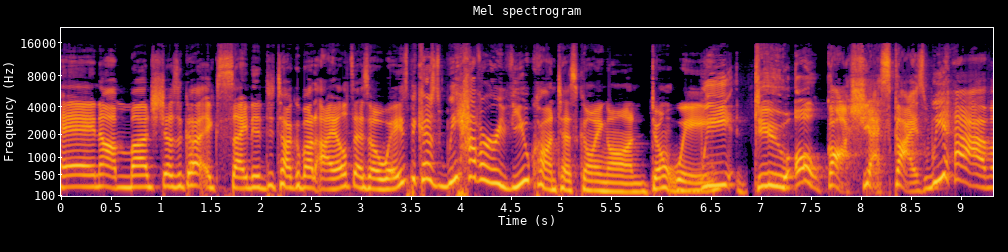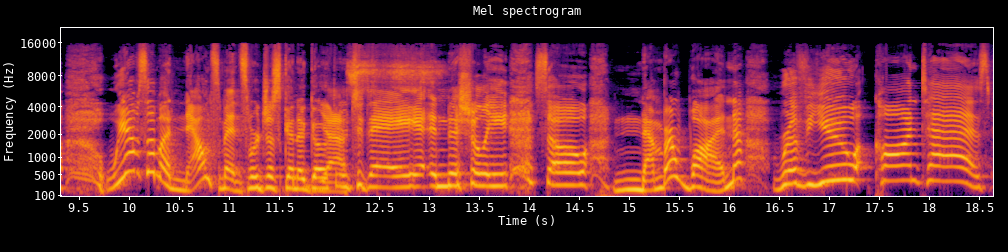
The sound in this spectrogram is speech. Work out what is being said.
Hey, not much, Jessica. Excited to talk about IELTS as always because we have a review contest going on, don't we? We do. Oh gosh, yes, guys. We have we have some announcements we're just gonna go Yes. through today initially. So number one, review contest.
